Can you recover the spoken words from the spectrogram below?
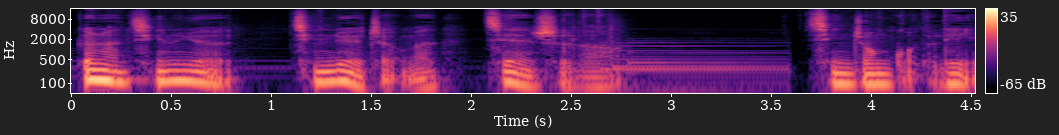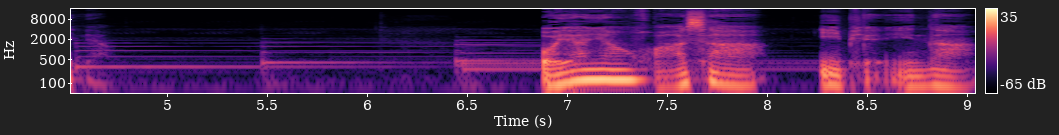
更让侵略侵略者们见识了新中国的力量。我泱泱华夏，一撇一捺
